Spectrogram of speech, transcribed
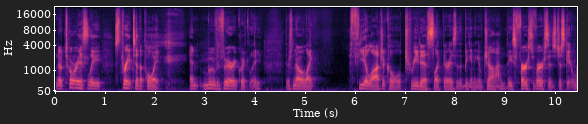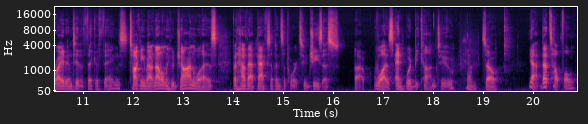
notoriously straight to the point and moves very quickly. There's no like theological treatise like there is at the beginning of John. These first verses just get right into the thick of things, talking about not only who John was, but how that backs up and supports who Jesus uh, was and would become too. Yeah. So, yeah, that's helpful.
